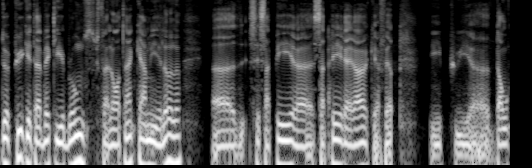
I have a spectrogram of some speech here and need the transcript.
depuis qu'il est avec les Browns, ça fait longtemps que Cam est là, là euh, c'est sa pire euh, sa pire erreur qu'il a faite. Et puis euh, donc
